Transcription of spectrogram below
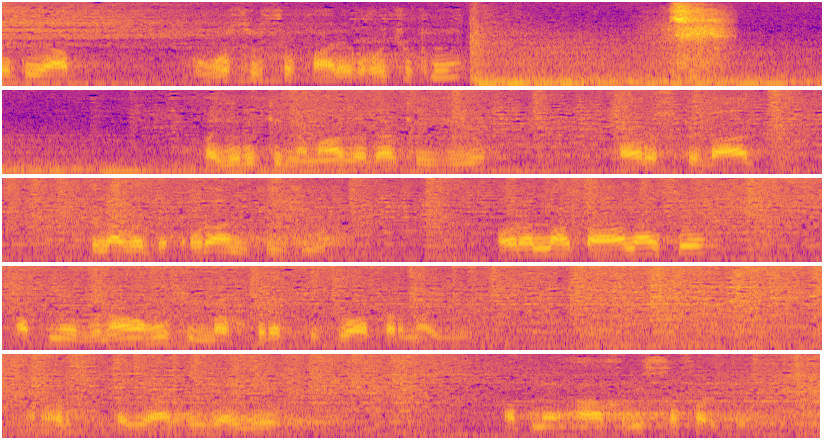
बेटी आप गौसल से फारिग हो चुकी हैं। फजर की नमाज़ अदा कीजिए और उसके बाद तिलावत कुरान कीजिए। और अल्लाह ताला से अपने गुनाहों की मफफरत की दुआ फरमाइए। और तैयार हो जाइए अपने आखिरी सफ़र के लिए।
